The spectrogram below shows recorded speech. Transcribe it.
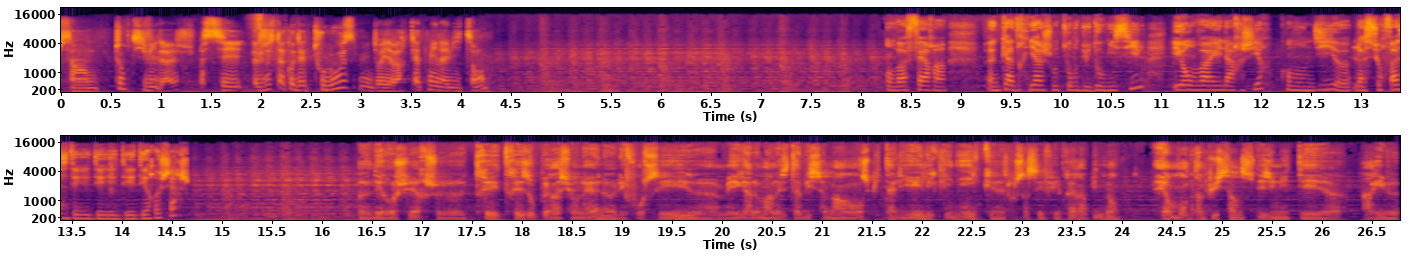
c'est un tout petit village. C'est juste à côté de Toulouse. Il doit y avoir 4000 habitants. On va faire un, un quadrillage autour du domicile et on va élargir, comme on dit, euh, la surface des, des- des- des recherches. Euh, Des recherches euh, très très opérationnelles, les fossés, euh, mais également les établissements hospitaliers, les cliniques, tout ça s'est fait très rapidement. Et on monte en puissance, les unités arrivent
